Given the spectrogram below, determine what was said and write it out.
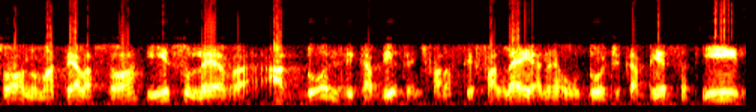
só, numa tela só, e isso leva a dores de cabeça, a gente fala cefaleia, né, ou dor de cabeça, e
